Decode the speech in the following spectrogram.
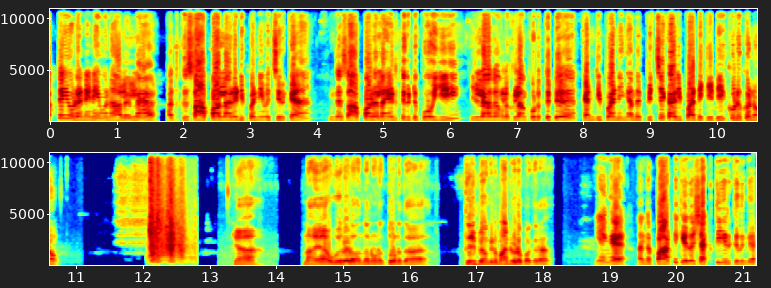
அத்தையோட நினைவு நாள் இல்ல அதுக்கு சாப்பாடுலாம் ரெடி பண்ணி வச்சிருக்கேன். இந்த சாப்பாடெல்லாம் எடுத்துக்கிட்டு போய் இல்லாதவங்களுக்கெல்லாம் கொடுத்துட்டு கண்டிப்பா நீங்க அந்த பிச்சைக்காரி பாட்டிக்கிட்டையும் கொடுக்கணும். ஏன்? நான் ஏன் உயிரோட வந்தேன்னு உனக்கு தோணுதா? திருப்பி அவங்ககிட்ட மாட்டி விட பார்க்குற? ஏங்க அந்த பாட்டிக்கு ஏதோ சக்தி இருக்குதுங்க.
